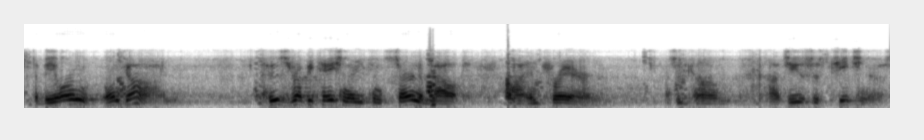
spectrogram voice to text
is to be on, on God. Whose reputation are you concerned about uh, in prayer we come. Uh, Jesus is teaching us.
